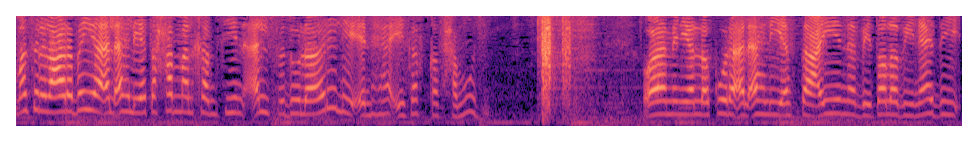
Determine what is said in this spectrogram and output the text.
مصر العربية الأهلي يتحمل خمسين ألف دولار لإنهاء صفقة حمودي. ومن يلا كورة الأهلي يستعين بطلب نادي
